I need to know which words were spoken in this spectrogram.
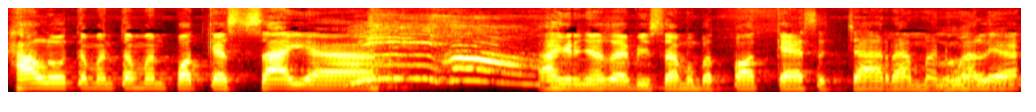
Halo teman-teman podcast saya. Akhirnya saya bisa membuat podcast secara manual ya.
